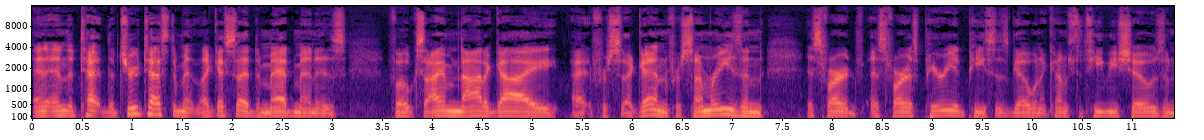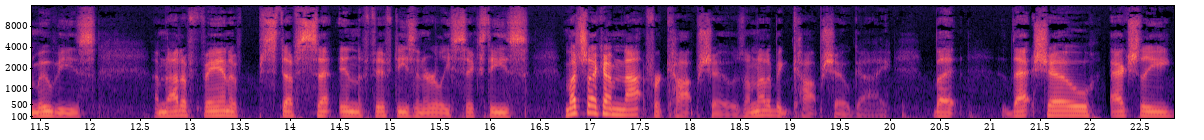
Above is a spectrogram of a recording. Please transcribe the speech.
and and the te- the true testament like i said to mad men is folks i am not a guy I, for again for some reason as far as far as period pieces go when it comes to tv shows and movies i'm not a fan of stuff set in the 50s and early 60s much like i'm not for cop shows i'm not a big cop show guy but that show actually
